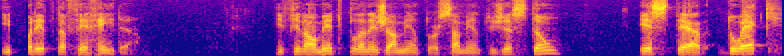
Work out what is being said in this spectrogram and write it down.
e Preta Ferreira. E, finalmente, Planejamento, Orçamento e Gestão, Esther Dueck,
